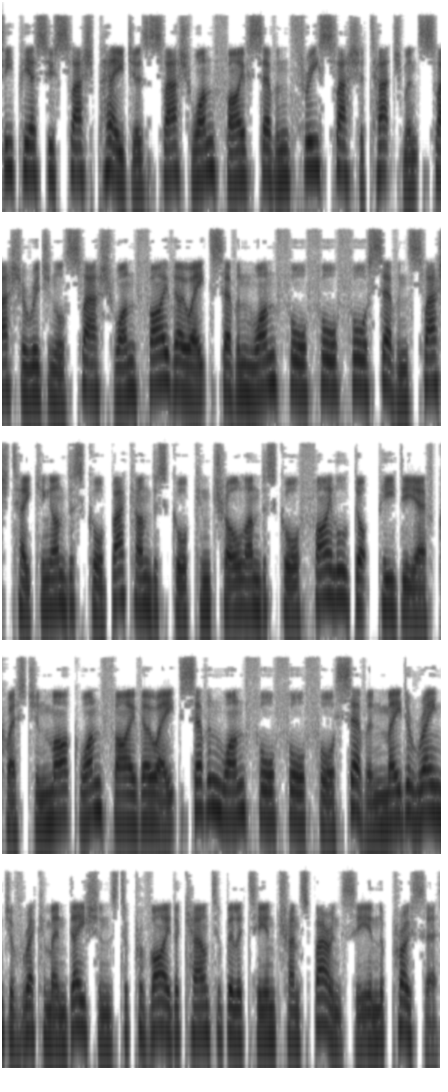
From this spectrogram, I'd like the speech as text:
cpsu slash pages slash 1573 slash attachments slash original slash 1508714447 slash taking underscore back underscore control underscore final dot pdf question mark 1508714447 made a range of recommendations to provide accountability and transparency in the process.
